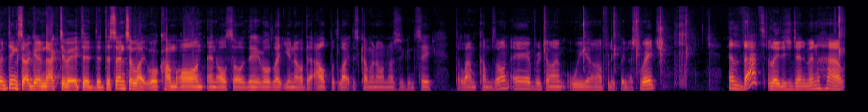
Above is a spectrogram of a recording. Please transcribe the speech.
when things are getting activated, the, the sensor light will come on and also they will let you know the output light is coming on. As you can see, the lamp comes on every time we are flipping a switch. And that, ladies and gentlemen, how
